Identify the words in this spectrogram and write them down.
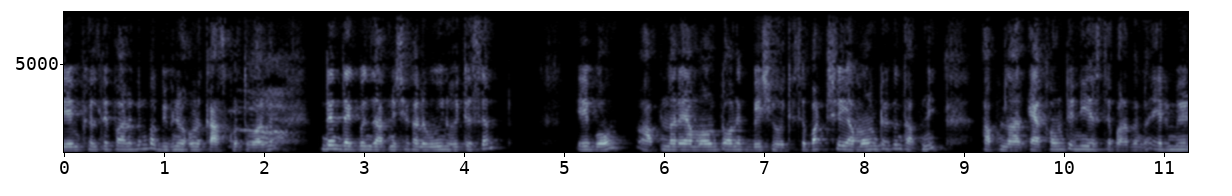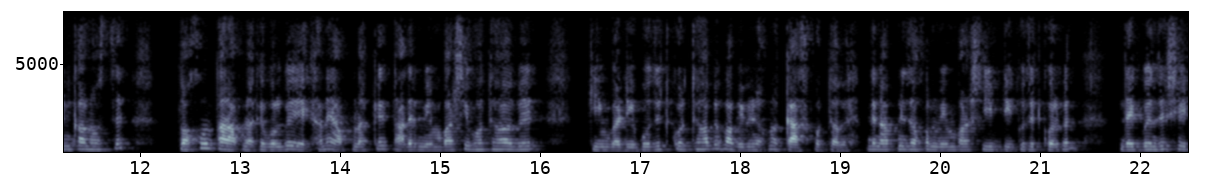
গেম খেলতে পারবেন বা বিভিন্ন রকমের কাজ করতে পারবেন। দেন দেখবেন যে আপনি সেখানে উইন হইতেছেন এবং আপনার অ্যামাউন্টটা অনেক বেশি হইতেছে। বাট সেই অ্যামাউন্টটা কিন্তু আপনি আপনার অ্যাকাউন্টে নিয়ে আসতে পারবেন না। এর মেন কারণ হচ্ছে তখন তারা আপনাকে বলবে, এখানে আপনাকে তাদের মেম্বারশিপ হতে হবে কিংবা ডিপোজিট করতে হবে বা বিভিন্ন রকমের কাজ করতে হবে। দেন আপনি যখন মেম্বারশিপ ডিপোজিট করবেন, দেখবেন যে সেই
